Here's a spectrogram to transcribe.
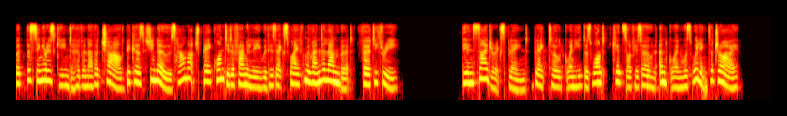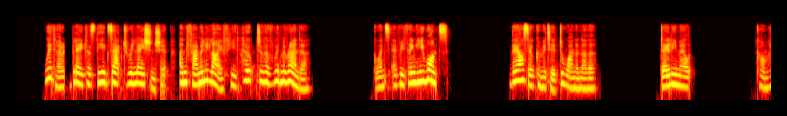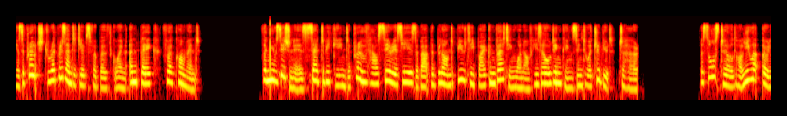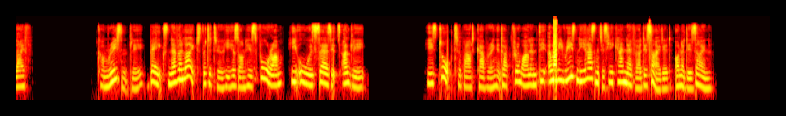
But the singer is keen to have another child because she knows how much Blake wanted a family with his ex-wife Miranda Lambert, 33. The insider explained Blake told Gwen he does want kids of his own and Gwen was willing to try. With her, Blake has the exact relationship and family life he'd hoped to have with Miranda. Gwen's everything he wants. They are so committed to one another. Daily Mail Com has approached representatives for both Gwen and Blake for a comment. The musician is said to be keen to prove how serious he is about the blonde beauty by converting one of his old inkings into a tribute to her. A source told Hollywood O Life. Com recently, Blake's never liked the tattoo he has on his forearm, he always says it's ugly. He's talked about covering it up for a while and the only reason he hasn't is he can never decided on a design.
